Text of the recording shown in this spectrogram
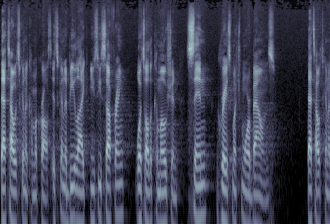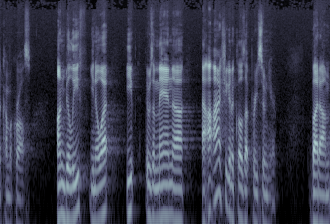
That's how it's going to come across. It's going to be like, you see suffering, what's all the commotion? Sin, grace much more abounds. That's how it's going to come across. Unbelief, you know what? There was a man, uh, I'm actually going to close up pretty soon here. But um,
